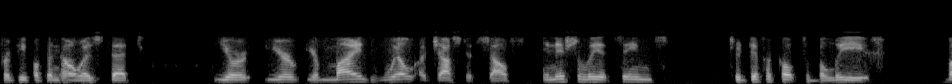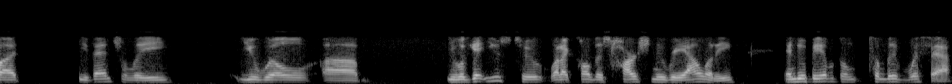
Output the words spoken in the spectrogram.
for people to know is that your your your mind will adjust itself. Initially, it seems too difficult to believe, but eventually, you will uh, you will get used to what I call this harsh new reality, and you'll be able to to live with that.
